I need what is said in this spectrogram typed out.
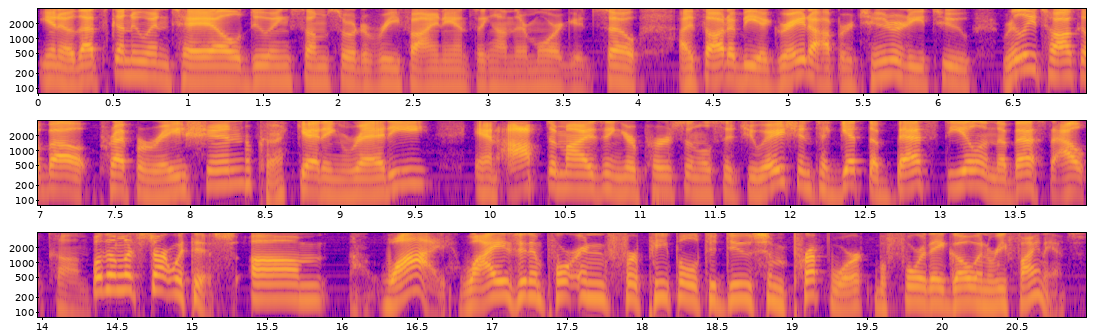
you know, that's going to entail doing some sort of refinancing on their mortgage. So I thought it'd be a great opportunity to really talk about preparation, Okay. getting ready, and optimizing your personal situation to get the best deal and the best outcome. Well, then let's start with this. Um, why? Why is it important for people to do some prep work before they go and refinance?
